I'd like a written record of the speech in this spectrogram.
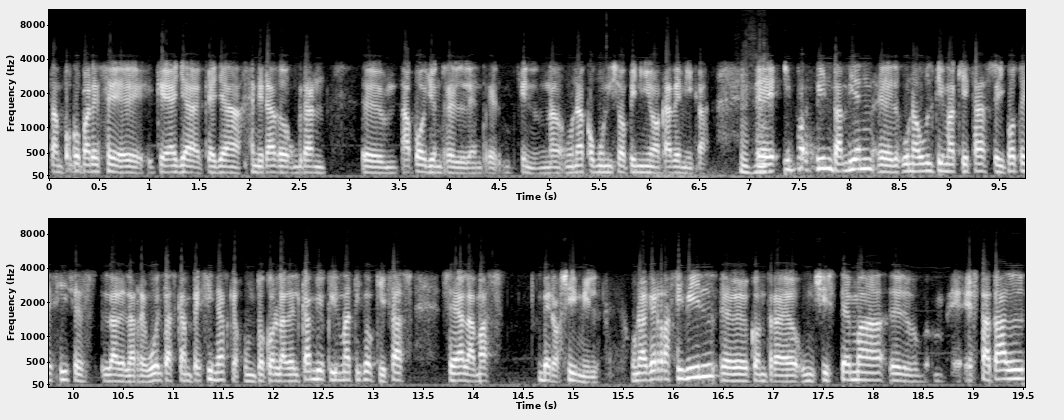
tampoco parece que haya, que haya generado un gran eh, apoyo entre, el, entre en fin, una, una opinión académica. y por fin también una última quizás hipótesis es la de las revueltas campesinas que junto con la del cambio climático quizás sea la más verosímil. Una guerra civil eh, contra un sistema eh, estatal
